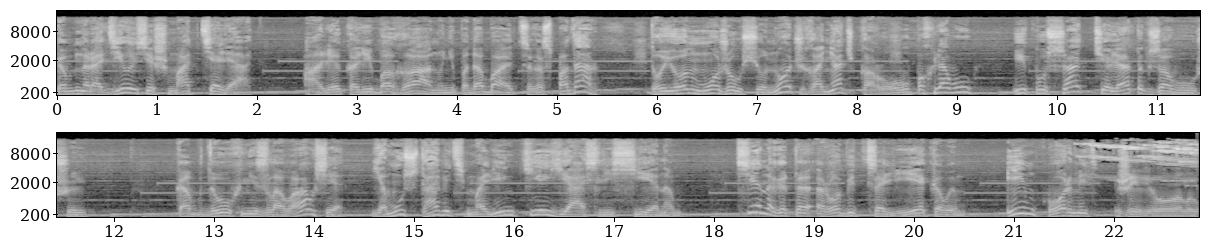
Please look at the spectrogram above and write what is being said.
каб нарадзілася шмат цялят. Але калі багану не падабаецца гаспадар, то ён можа ўсю ноч ганяць карову па хляву і кусаць цялятак за вушы. Каб дух не злаваўся, яму ставяць маленькія яслі сенам. Сена гэта робіцца лекавым, ім кормяць жывёлу.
